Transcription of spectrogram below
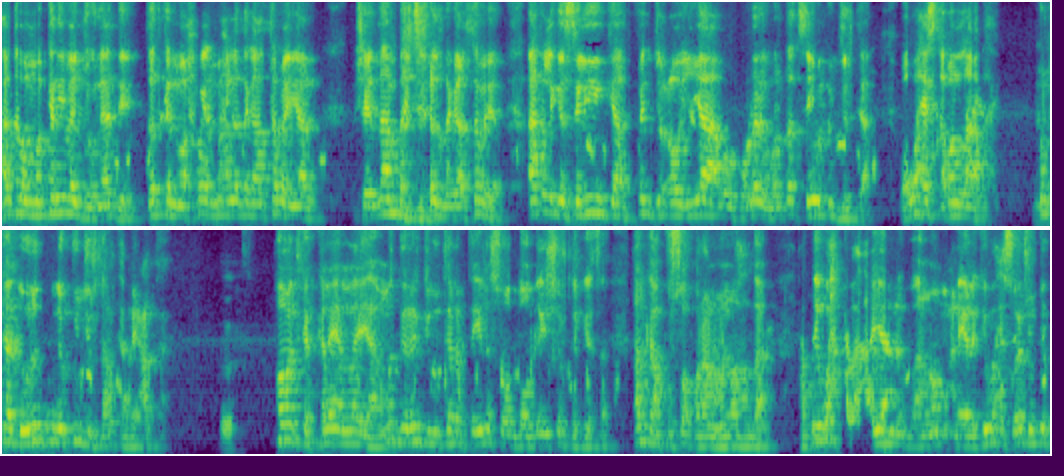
Haddaba makadii baan joognaa dee. Dadkan waxbay maxay la dagaaltamayaan shaydaan baa jira la dagaaltamaya aqliga saliinka fajaco yaabo kodhane war dad see wuxu jirtaa waa waxay isqaban laadahay kolkaa dowladdiina ku jirto halkaa bay caddahay pointka kale aan leeyahay ummadda reer jibuuti rabta ila soo dooday shirkakeesa halkaa ku soo qoraan oo noo hadlaan hadday wax kala hayaan waa noo macnaya lakiin waxay soo joogtay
